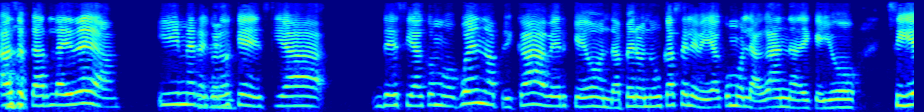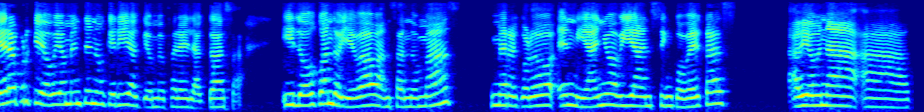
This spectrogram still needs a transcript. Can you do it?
a aceptar la idea. Y me recuerdo que decía, decía como, bueno, aplica a ver qué onda, pero nunca se le veía como la gana de que yo siguiera porque obviamente no quería que yo me fuera de la casa. Y luego cuando lleva avanzando más, me recuerdo en mi año habían cinco becas, había una a,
